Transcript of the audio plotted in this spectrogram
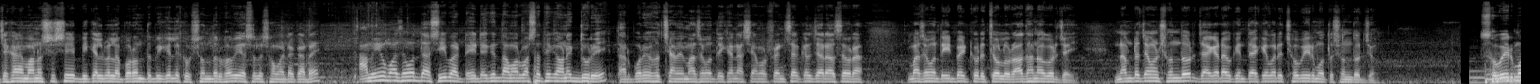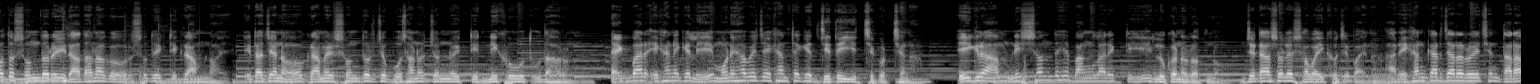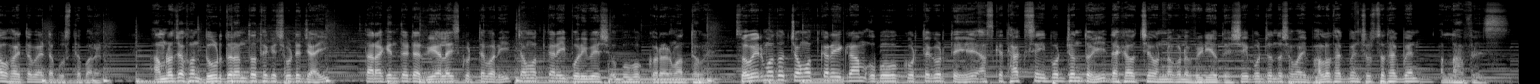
যেখানে মানুষ এসে বিকেলবেলা, পরন্ত বিকেলে খুব সুন্দরভাবেই আসলে সময়টা কাটায়। আমিও মাঝে মধ্যে আসি বাট এটা কিন্তু আমার বাসা থেকে অনেক দূরে। তারপরে হচ্ছে আমি মাঝে মধ্যে এখানে আসি, আমার ফ্রেন্ড সার্কেল যারা আছে ওরা মাঝে মধ্যে ইনভাইট করে, চলো রাধানগর যাই। নামটা যেমন সুন্দর, জায়গাটাও কিন্তু একেবারে ছবির মতো সৌন্দর্য। ছবির মতো সুন্দর এই রাধানগর শুধু একটি গ্রাম নয়, এটা যেন গ্রামের সৌন্দর্য বোঝানোর জন্য একটি নিখুঁত উদাহরণ। একবার এখানে গেলে মনে হবে যে এখান থেকে যেতেই ইচ্ছে করছে না। এই গ্রাম নিঃসন্দেহে বাংলার একটি লুকানো রত্ন যেটা আসলে সবাই খুঁজে পায় না। আর এখানকার যারা রয়েছেন, তারাও হয়তো এটা বুঝতে পারেন। আমরা যখন দূর দূরান্ত থেকে ছুটে যাই, তারা কিন্তু এটা রিয়ালাইজ করতে পারি, চমৎকার এই পরিবেশ উপভোগ করার মাধ্যমে। ছবির মতো চমৎকার এই গ্রাম উপভোগ করতে করতে আজকে থাকছে এই পর্যন্তই। দেখা হচ্ছে অন্য কোনো ভিডিওতে। সেই পর্যন্ত সবাই ভালো থাকবেন, সুস্থ থাকবেন। আল্লাহ হাফেজ।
